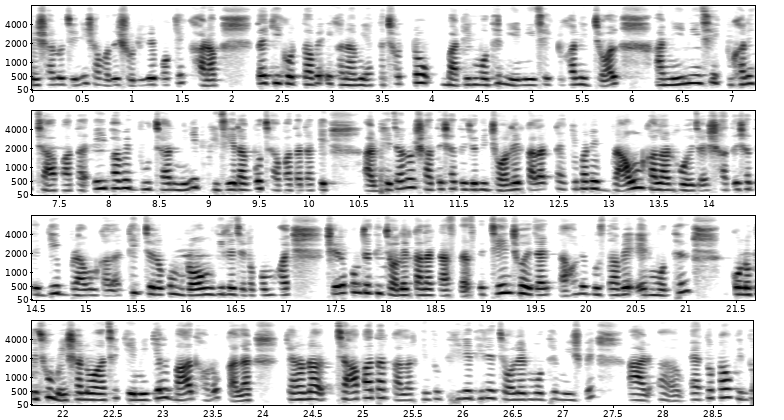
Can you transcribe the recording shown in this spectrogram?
মেশানো জিনিস আমাদের শরীরের পক্ষে খারাপ। তাই কি করতে হবে? এখানে আমি একটা ছোট্ট বাটির মধ্যে নিয়ে নিয়েছি একটুখানি জল আর নিয়ে নিয়েছি একটুখানি চা পাতা। এইভাবে ২-৪ মিনিট ভিজিয়ে রাখব চা পাতাটাকে। আর ভেজানোর সাথে, সাথে যদি জলের কালারটা একেবারে ব্রাউন কালার হয়ে যায়, সাথে, সাথে ডিপ ব্রাউন কালার ঠিক যেরকম রং দিলে যেরকম হয়, সেরকম যদি জলের কালারটা আস্তে, আস্তে চেঞ্জ হয়ে যায় তাহলে বুঝতে হবে এর মধ্যে কোনো কিছু মেশানো আছে কেমিক্যাল বা ধরো কালার। কেননা চা পাতার কালার কিন্তু ধীরে, ধীরে জলের মধ্যে মিশবে আর এতটাও কিন্তু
